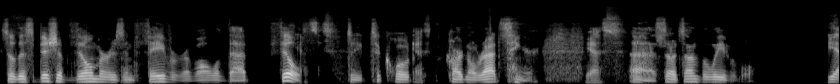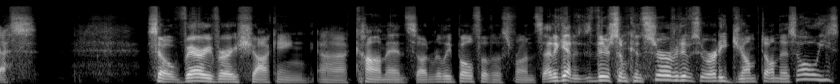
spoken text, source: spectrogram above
So this Bishop Wilmer is in favor of all of that filth, yes. to, to quote yes. Cardinal Ratzinger. Yes. Uh, so it's unbelievable. Yes. So very, very shocking uh, comments on really both of those fronts. And again, there's some conservatives who already jumped on this. Oh, he's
